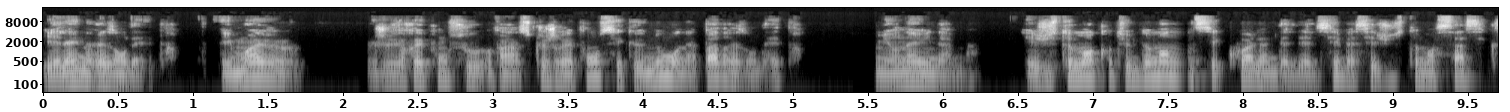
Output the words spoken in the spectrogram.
et elle a une raison d'être. Et moi, je, je réponds sous, enfin, ce que je réponds, c'est que nous, on n'a pas de raison d'être, mais on a une âme. Et justement, quand tu me demandes c'est quoi l'âme d'LDLC, bah, c'est justement ça, c'est que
